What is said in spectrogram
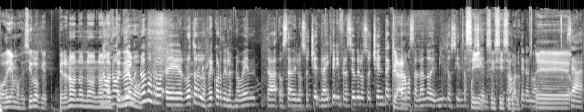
Podríamos decirlo que, pero no, no, no, no, no, no, no, tendríamos. hemos- no hemos ro- eh, roto los récords de los 90, o sea, de los 80, de la hiperinflación de los 80, que Claro. estábamos hablando de 1200%. Sí, sí, sí, sí, ¿no? bueno. Eh, o sea,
